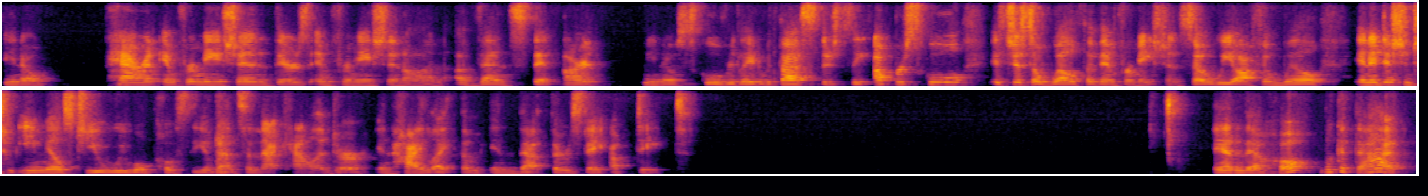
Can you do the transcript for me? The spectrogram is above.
you know, parent information, there's information on events that aren't you know, school related with us. There's the upper school. It's just a wealth of information. So we often will, in addition to emails to you, we will post the events in that calendar and highlight them in that Thursday update. And then, oh, look at that.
